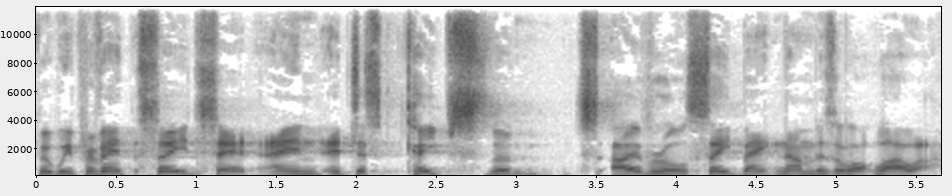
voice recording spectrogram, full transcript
but we prevent the seed set and it just keeps the overall seed bank numbers a lot lower.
